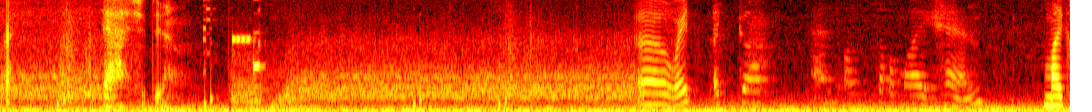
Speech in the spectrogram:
Okay. Yeah, that should do. Uh, wait, I got hand on top of my hand. Mike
